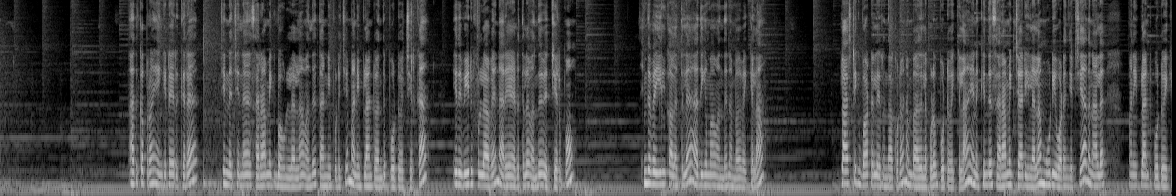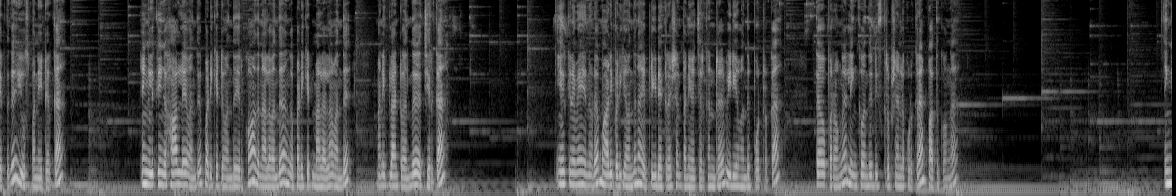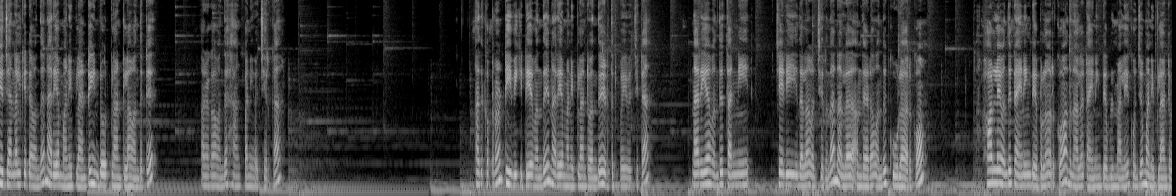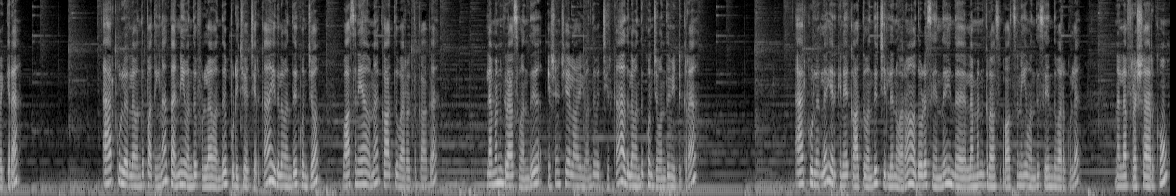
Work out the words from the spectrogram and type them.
அதுக்கப்புறம் என்கிட்ட இருக்கிற சின்ன சின்ன செராமிக் பவுல்லலாம் வந்து தண்ணி பிடிச்சி மணி பிளான்ட் வந்து போட்டு வச்சுருக்கேன். இது வீடு ஃபுல்லாகவே நிறைய இடத்துல வந்து வச்சுருப்போம். இந்த வெயில் காலத்தில் அதிகமாக வந்து நம்ம வைக்கலாம். பிளாஸ்டிக் பாட்டில் இருந்தால் கூட நம்ம அதில் கூட போட்டு வைக்கலாம். எனக்கு இந்த செராமிக் ஜாடியிலலாம் மூடி உடஞ்சிடுச்சு. அதனால் மணி பிளான்ட் போட்டு வைக்கிறதுக்கு யூஸ் பண்ணிகிட்டு இருக்கேன். எங்களுக்கு இங்கே ஹால்லே வந்து படிக்கட்டு வந்து இருக்கும். அதனால் வந்து அங்கே படிக்கட்டு மேலெல்லாம் வந்து மணி பிளான்ட் வந்து வச்சுருக்கேன். ஏற்கனவே என்னோடய மாடி படிக்க வந்து நான் எப்படி டெக்கரேஷன் பண்ணி வச்சுருக்கேன்ற வீடியோ வந்து போட்டிருக்கேன். தேவைப்படுறவங்க லிங்க் வந்து டிஸ்கிரிப்ஷனில் கொடுக்குறேன். பார்த்துக்கோங்க. இங்கே ஜன்னல் கிட்ட வந்து நிறைய மணி பிளான்ட்டு இன்டோர் பிளான்ட்லாம் வந்துட்டு அழகாக வந்து ஹேங் பண்ணி வச்சுருக்கேன். அதுக்கப்புறம் டிவிக்கிட்டே வந்து நிறைய மணி பிளான்ட் வந்து எடுத்துகிட்டு போய் வச்சுட்டேன். நிறையா வந்து தண்ணி செடி இதெல்லாம் வச்சுருந்தா நல்லா அந்த இடம் வந்து கூலாக இருக்கும். ஹால்லே வந்து டைனிங் டேபிளும் இருக்கும். அதனால் டைனிங் டேபிள் மேலேயும் கொஞ்சம் மணி பிளான்ட் வைக்கிறேன். ஏர் கூலரில் வந்து பார்த்திங்கன்னா தண்ணி வந்து ஃபுல்லாக வந்து பிடிச்சி வச்சுருக்கேன். இதில் வந்து கொஞ்சம் வாசனையான காற்று வர்றதுக்காக லெமன் கிராஸ் வந்து எசென்ஷியல் ஆயில் வந்து வச்சுருக்கேன். அதில் வந்து கொஞ்சம் வந்து விட்டுக்கிறேன். ஏர் கூலரில் ஏற்கனவே காற்று வந்து சில்லுன்னு வரும். அதோடு சேர்ந்து இந்த லெமன் கிராஸ் வாசனையும் வந்து சேர்ந்து வரக்குள்ளே நல்லா ஃப்ரெஷ்ஷாக இருக்கும்.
